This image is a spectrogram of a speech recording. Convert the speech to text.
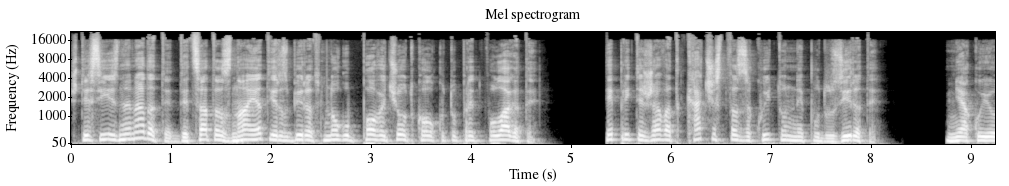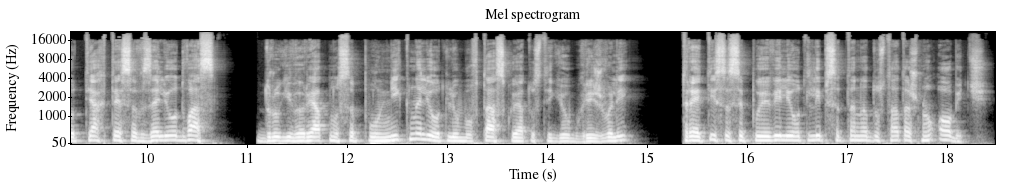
Ще се изненадате, децата знаят и разбират много повече, отколкото предполагате. Те притежават качества, за които не подозирате. Някои от тях те са взели от вас, други вероятно са поникнали от любовта, с която сте ги обгрижвали, трети са се появили от липсата на достатъчно обич.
